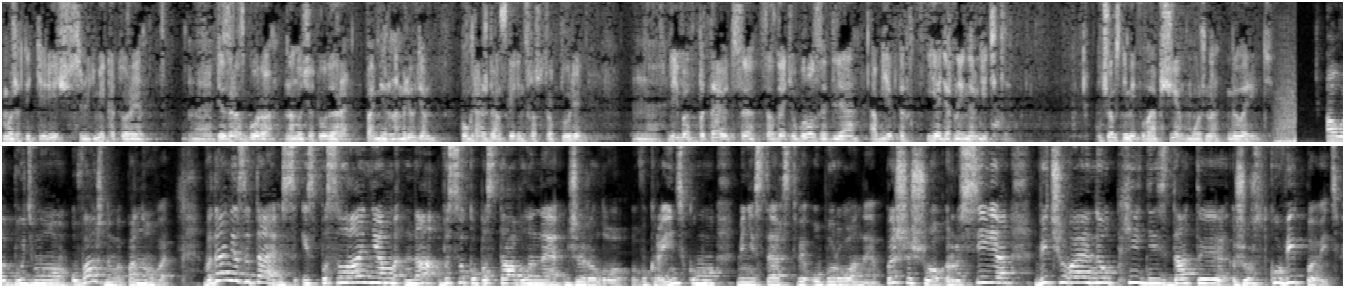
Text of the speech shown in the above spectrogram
может идти речь с людьми, которые э, без разбора наносят удары по мирным людям, по гражданской инфраструктуре, либо пытаются создать угрозы для объектов ядерной энергетики. О чем с ними вообще можно говорить? Але будьмо уважними, панове. Видання The Times із посиланням на високопоставлене джерело в українському міністерстві оборони пише, що Росія відчуває необхідність дати жорстку відповідь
